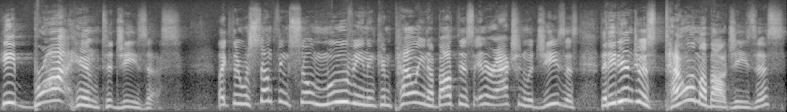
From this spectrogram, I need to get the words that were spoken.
he brought him to Jesus. Like there was something so moving and compelling about this interaction with Jesus that he didn't just tell him about Jesus,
